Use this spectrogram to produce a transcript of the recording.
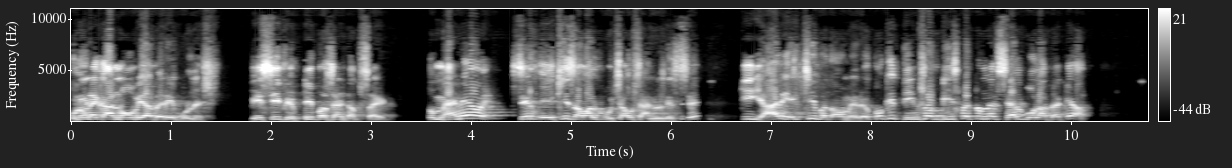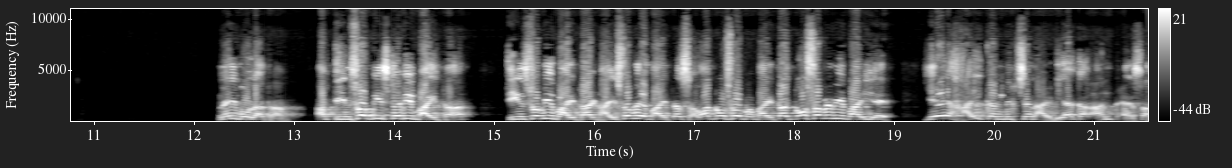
उन्होंने कहा no we are very bullish we see 50 percent upside तो मैंने सिर्फ़ एक ही सवाल पूछा उस एनालिस्ट से कि यार एक चीज़ बताओ मेरे को कि 320 पे तुमने सेल बोला था क्या? नहीं बोला था। अब 320 पे भी बाई था। 300 भी बाई था 250 पे बाई था सवा दो सौ पे बाई था 200 पे भी बाई है। ये हाई कन्विक्शन आइडिया का अंत ऐसा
